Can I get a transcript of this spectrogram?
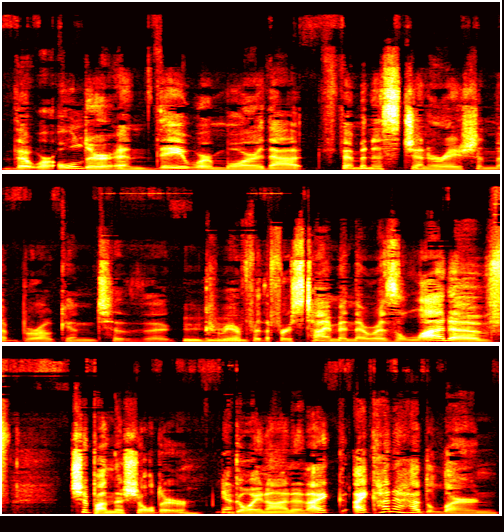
that were older, and they were more that feminist generation that broke into the career for the first time, and there was a lot of chip on the shoulder Yeah. going on, and I I kind of had to learn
